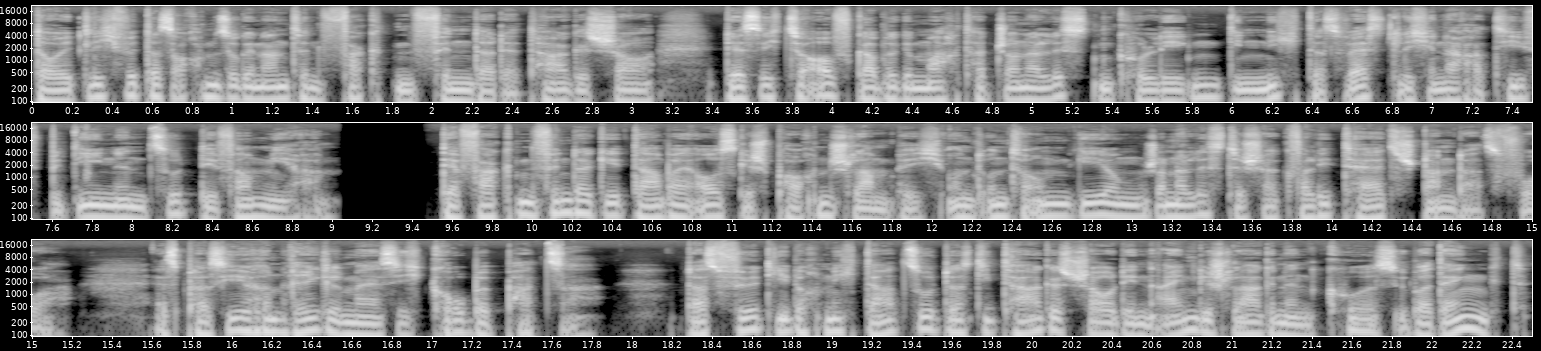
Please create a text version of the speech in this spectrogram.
Deutlich wird das auch im sogenannten Faktenfinder der Tagesschau, der sich zur Aufgabe gemacht hat, Journalistenkollegen, die nicht das westliche Narrativ bedienen, zu diffamieren. Der Faktenfinder geht dabei ausgesprochen schlampig und unter Umgehung journalistischer Qualitätsstandards vor. Es passieren regelmäßig grobe Patzer. Das führt jedoch nicht dazu, dass die Tagesschau den eingeschlagenen Kurs überdenkt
